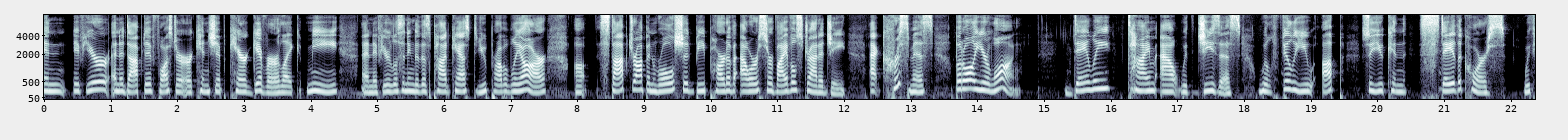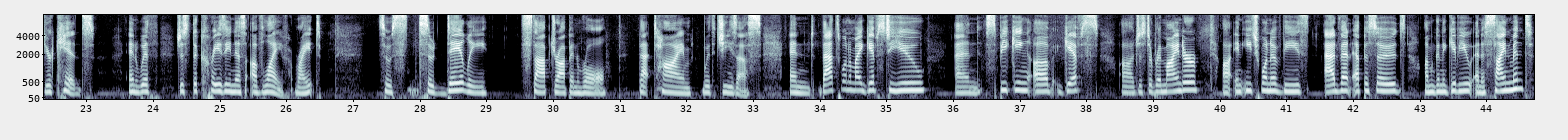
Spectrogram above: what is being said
And if you're an adoptive, foster, or kinship caregiver like me, and if you're listening to this podcast, you probably are, uh, stop, drop, and roll should be part of our survival strategy at Christmas, but all year long. Daily time out with Jesus will fill you up so you can stay the course with your kids and with just the craziness of life, right? So so daily stop, drop, and roll that time with Jesus. And that's one of my gifts to you. And speaking of gifts, uh, just a reminder uh, in each one of these Advent episodes, I'm going to give you an assignment.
